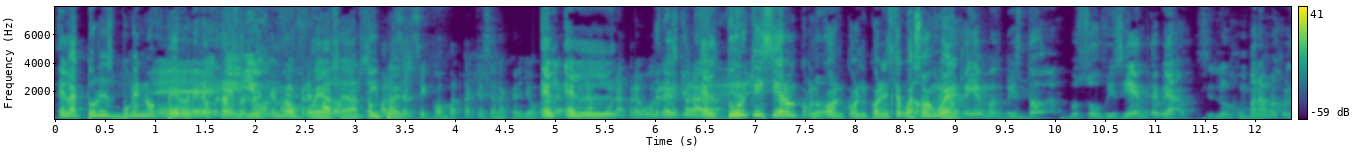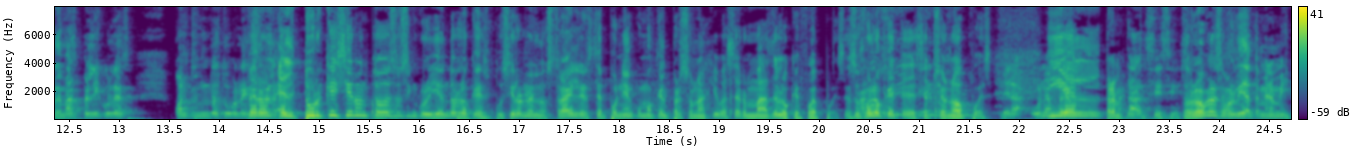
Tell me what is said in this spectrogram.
El actor es bueno, Eh, pero el, pero bueno, el guion no se fue, o preparó sea, tanto sí, para pues. ser psicópata que se la creyó. El- el- una, una pregunta Pero es que para... El tour que hicieron con, No. con, con, con este No guasón, creo güey. que ya hemos visto suficiente. Vea, si lo comparamos con las demás películas, ¿cuántos minutos tuvo en Pero el, escena? el tour que hicieron todos esos, incluyendo lo que pusieron en los trailers, te ponían como que el personaje iba a ser más de lo que fue, pues. Eso Ah, fue no, lo que te decepcionó, razón. pues. Mira, una Y pre- el- espérame. Ah, sí, sí. Pero luego que se me olvida también a mí.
